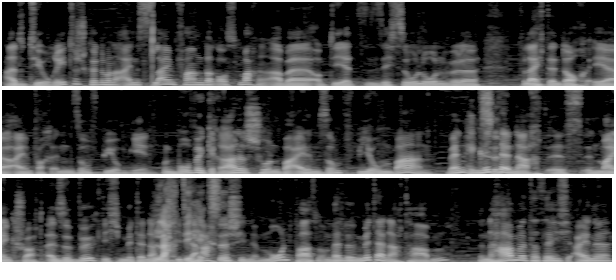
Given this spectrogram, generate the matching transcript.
Also theoretisch könnte man eine Slime-Farm daraus machen, aber ob die jetzt sich so lohnen würde, vielleicht dann doch eher einfach in ein Sumpfbiom gehen. Und wo wir gerade schon bei einem Sumpfbiom waren, wenn Hexe? Mitternacht ist in Minecraft, also wirklich Mitternacht, Lacht es gibt die ja acht verschiedene Mondphasen und wenn wir Mitternacht haben, dann haben wir tatsächlich eine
